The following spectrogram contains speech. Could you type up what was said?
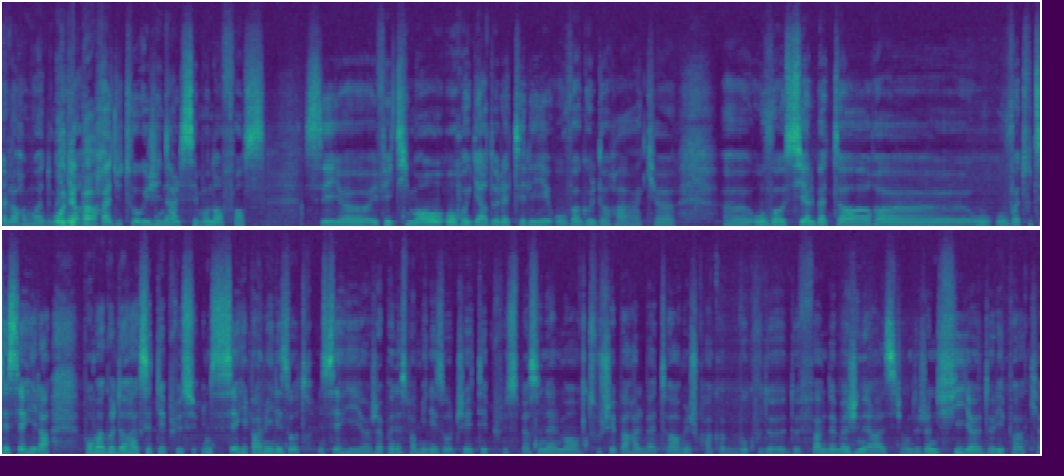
Alors moi, de Au manière départ. pas du tout originale, c'est mon enfance. C'est euh, effectivement, on regarde la télé, on voit Goldorak, euh, euh, on voit aussi Albator, on, voit toutes ces séries-là. Pour moi, Goldorak, c'était plus une série parmi les autres, une série japonaise parmi les autres. J'ai été plus personnellement touchée par Albator, mais je crois comme beaucoup de, femmes de ma génération, de jeunes filles de l'époque.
